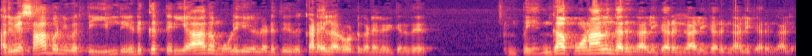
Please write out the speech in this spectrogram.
அதுவே சாப நிவர்த்தி இல்லை எடுக்க தெரியாத மூலிகைகள் எடுத்து இது கடையில் ரோட்டு கடையில் வைக்கிறது. இப்போ எங்கே போனாலும் கருங்காலி கருங்காலி கருங்காலி கருங்காலி.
